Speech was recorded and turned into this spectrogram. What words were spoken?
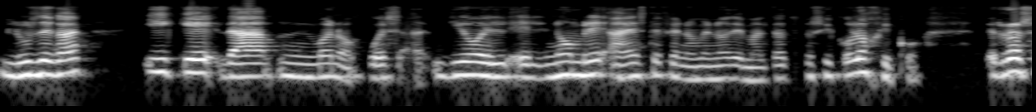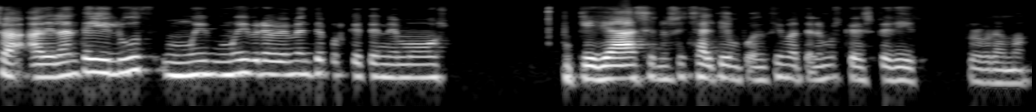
Luz de Gas, y que da, mm, bueno, pues dio el, nombre a este fenómeno de maltrato psicológico. Rosa, adelante y Luz, muy, muy brevemente porque tenemos que ya se nos echa el tiempo encima, tenemos que despedir el programa.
